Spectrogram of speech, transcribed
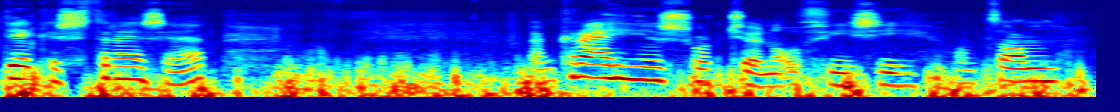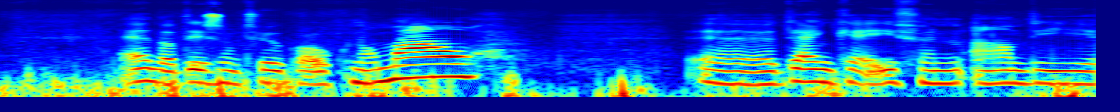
dikke stress hebt, dan krijg je een soort tunnelvisie. Want dan, hè, dat is natuurlijk ook normaal. Denk even aan die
